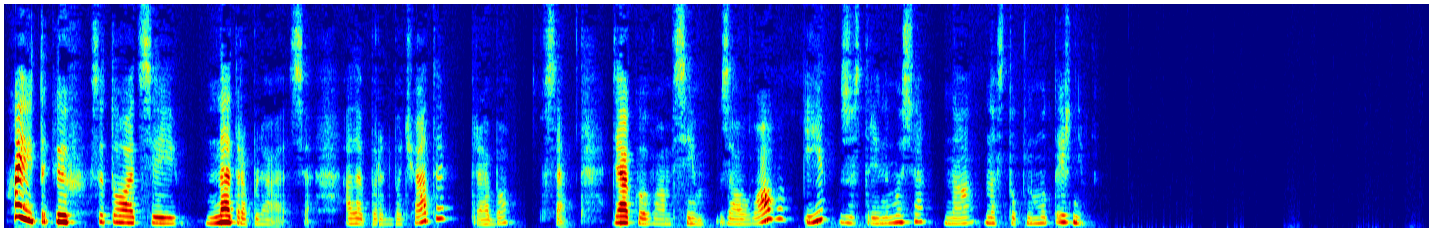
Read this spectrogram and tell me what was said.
Хай таких ситуацій не трапляється, але передбачати треба все. Дякую вам всім за увагу і зустрінемося на наступному тижні.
